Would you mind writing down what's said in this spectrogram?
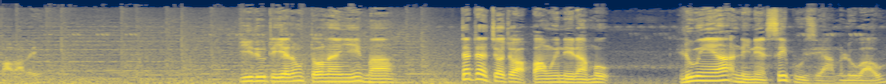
မှာပါပဲ။ပြည်သူတရလုံးတော်လန်ရေးမှာတက်တက်ကြွကြွပါဝင်နေတာမှုလူဝင်အားအနေနဲ့စိတ်ပူစရာမလိုပါဘူး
